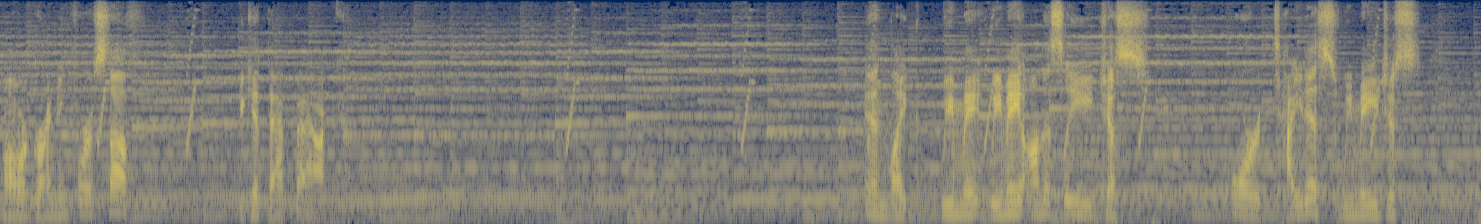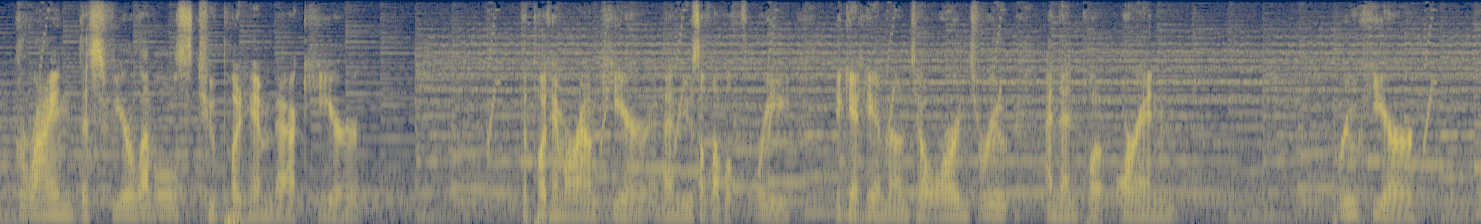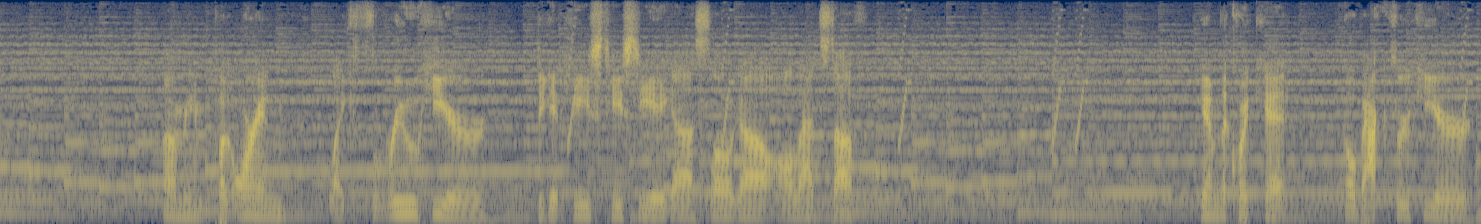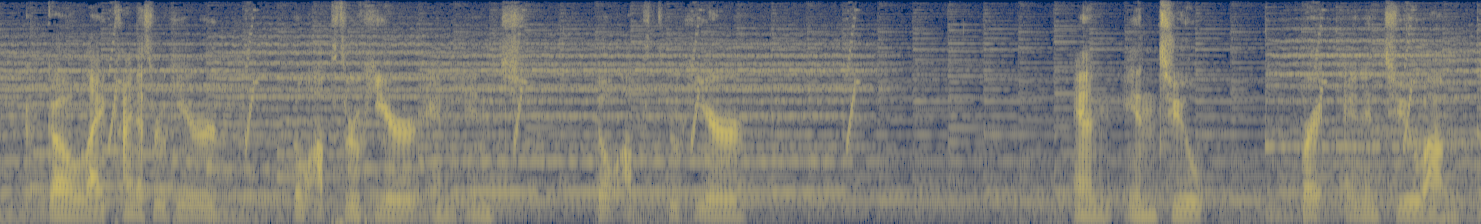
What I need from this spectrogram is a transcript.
while we're grinding for stuff to get that back. And like we may we may honestly just for Tidus, we may just grind the sphere levels to put him back here. To put him around here, and then use a level 3 to get him onto Auron's route, and then put Auron through here. I mean, put Auron, like, through here to get Haste, Hastega, Slowga, all that stuff. Give him the quick hit, go back through here, go like kind of through here, go up through here, and, and go up through here, and into and into um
